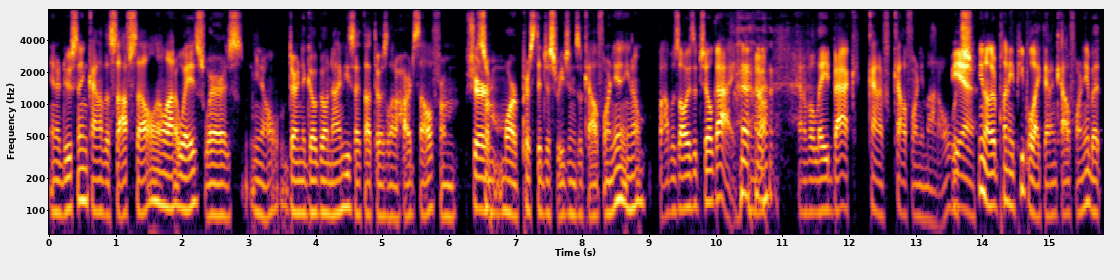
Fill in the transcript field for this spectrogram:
Introducing kind of the soft sell in a lot of ways, whereas you know during the go go '90s, I thought there was a lot of hard sell from Sure. some more prestigious regions of California, you know, Bob was always a chill guy, you know, kind of a laid back kind of California model. Which, Yeah. You know, there are plenty of people like that in California, but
